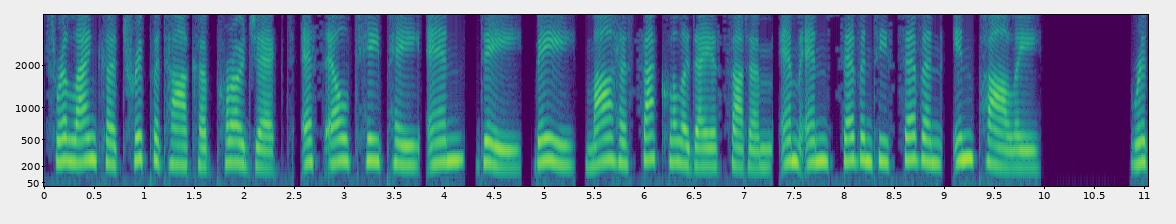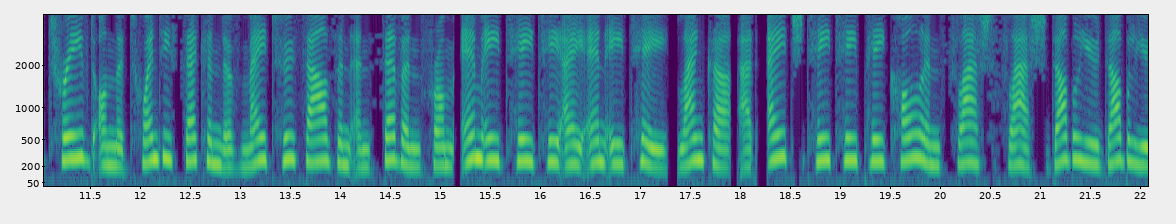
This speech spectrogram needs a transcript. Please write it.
Sri Lanka Tripitaka Project SLTP N D B Mahasakuladayasuttam MN 77 in Pali Retrieved on the 22nd of May 2007 from METTANET, Lanka at http www.metta.lk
